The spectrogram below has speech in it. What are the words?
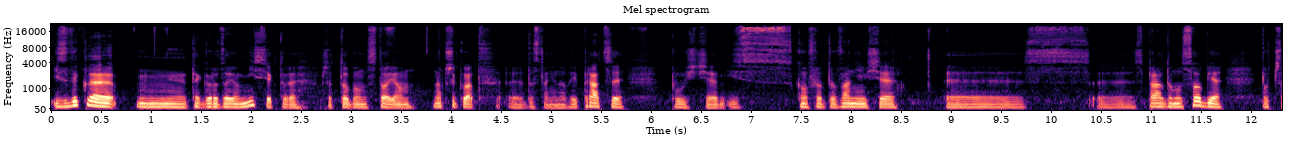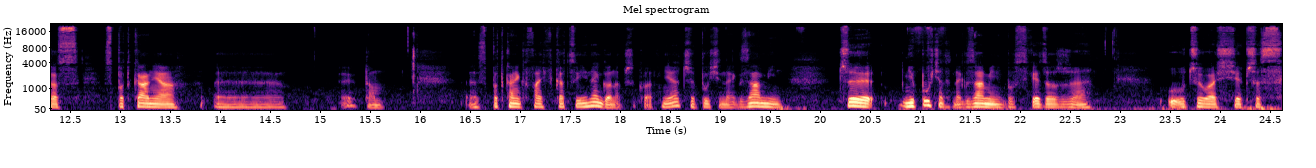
I zwykle mm, tego rodzaju misje, które przed tobą stoją, na przykład yy, dostanie nowej pracy, pójściem i skonfrontowaniem się yy, z, yy, z prawdą o sobie podczas spotkania tam spotkania kwalifikacyjnego na przykład, nie? Czy pójście na egzamin, czy nie pójść na ten egzamin, bo stwierdzasz, że uczyłaś się przez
